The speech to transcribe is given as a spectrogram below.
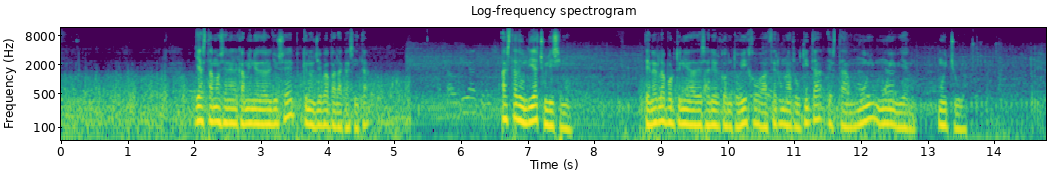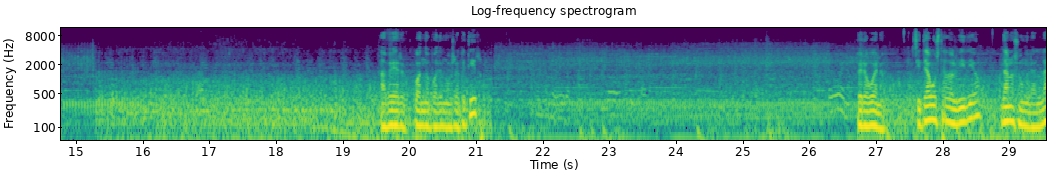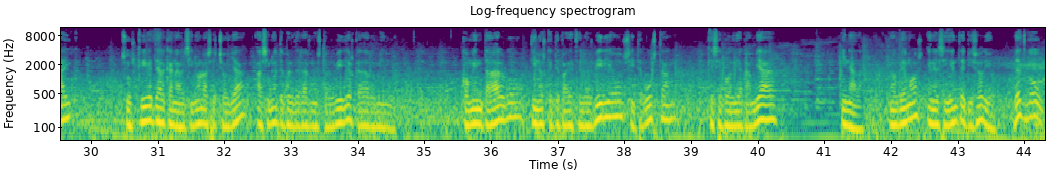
Ya estamos en el camino del Josep que nos lleva para casita. Ha estado un día chulísimo. Tener la oportunidad de salir con tu hijo a hacer una rutita está muy, muy bien, muy chulo. A ver cuándo podemos repetir. Pero bueno, si te ha gustado el vídeo, danos un gran like, suscríbete al canal si no lo has hecho ya, así no te perderás nuestros vídeos cada domingo. Comenta algo, dinos qué te parecen los vídeos, si te gustan, qué se podría cambiar. Y nada, nos vemos en el siguiente episodio. ¡Let's go!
